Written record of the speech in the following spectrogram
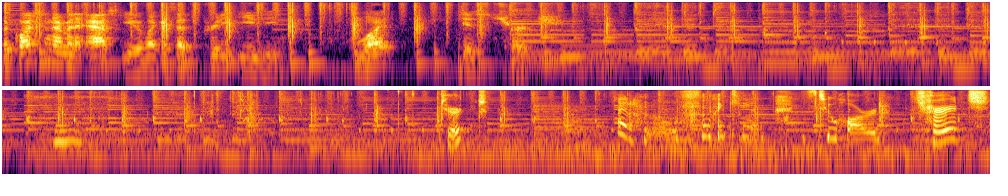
The question I'm going to ask you, like I said, it's pretty easy. What is church? Church? I don't know. I can't. It's too hard. Church?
